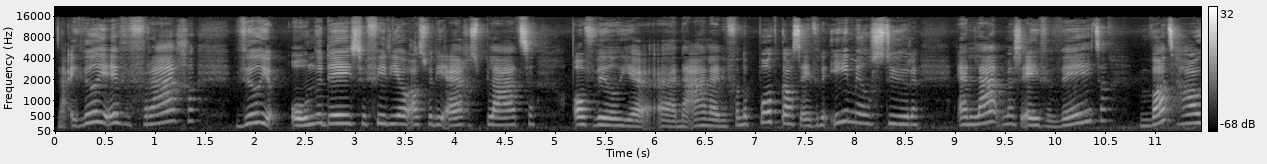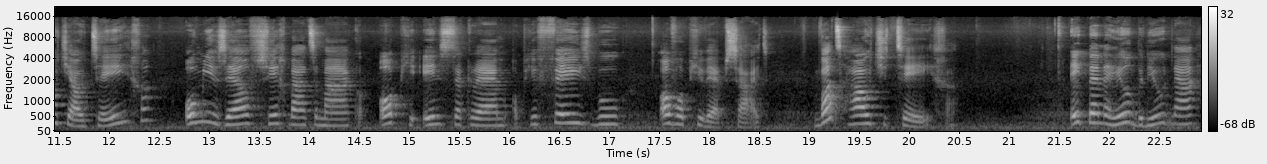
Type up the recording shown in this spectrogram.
Nou, ik wil je even vragen: wil je onder deze video, als we die ergens plaatsen, of wil je uh, naar aanleiding van de podcast even een e-mail sturen en laat me eens even weten wat houdt jou tegen om jezelf zichtbaar te maken op je Instagram, op je Facebook of op je website. Wat houdt je tegen? Ik ben er heel benieuwd naar.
